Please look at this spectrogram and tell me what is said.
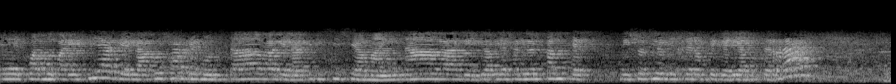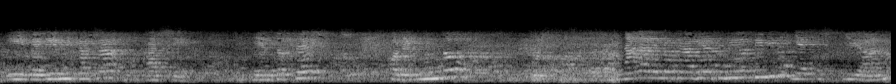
eh, cuando parecía que la cosa remontaba, que la crisis se amainaba, que yo había salido del cáncer, mis socios dijeron que querían cerrar y me vi en mi casa así. Y entonces, con el mundo, pues nada de lo que había tenido en mi vida ¿no?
